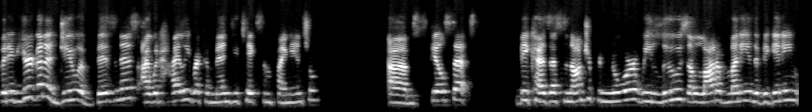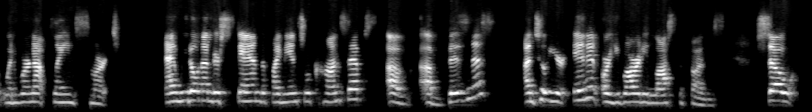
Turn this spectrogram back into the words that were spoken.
But if you're going to do a business, I would highly recommend you take some financial um, skill sets because as an entrepreneur, we lose a lot of money in the beginning when we're not playing smart and we don't understand the financial concepts of a business until you're in it or you've already lost the funds. So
